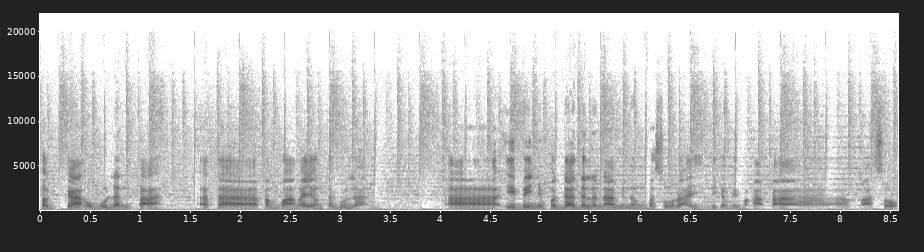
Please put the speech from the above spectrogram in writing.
pagka umulan pa at ah, kamukha ngayon, tagulan, ah, even yung pagdadala namin ng basura ay hindi kami makakapasok.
